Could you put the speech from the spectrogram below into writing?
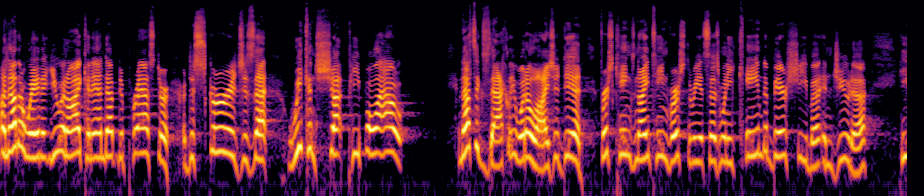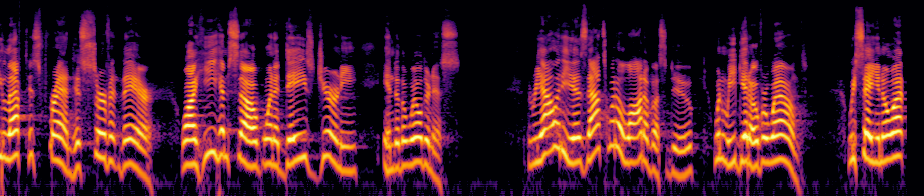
Another way that you and I can end up depressed or, or discouraged is that we can shut people out. And that's exactly what Elijah did. 1 Kings 19, verse 3, it says, When he came to Beersheba in Judah, he left his friend, his servant there, while he himself went a day's journey into the wilderness. The reality is, that's what a lot of us do when we get overwhelmed. We say, you know what?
